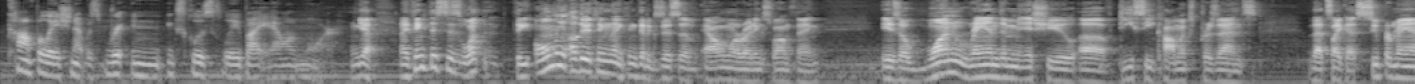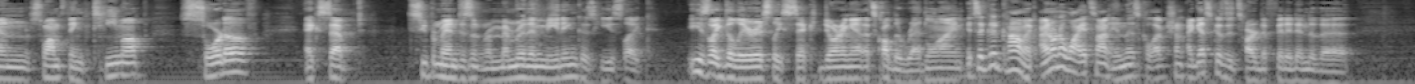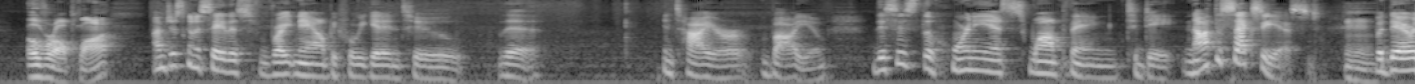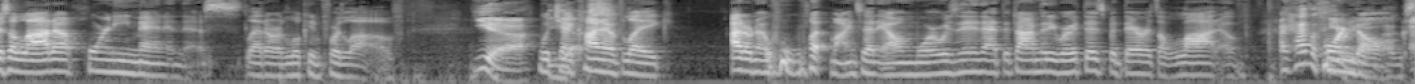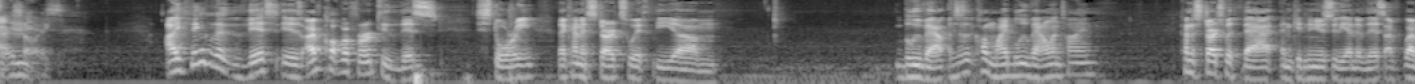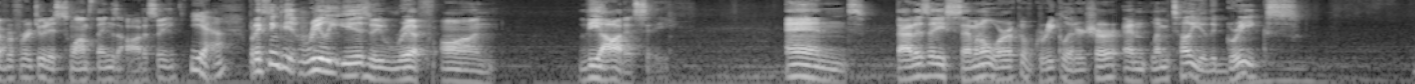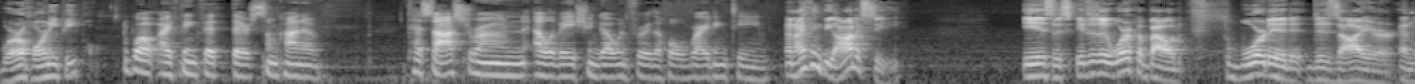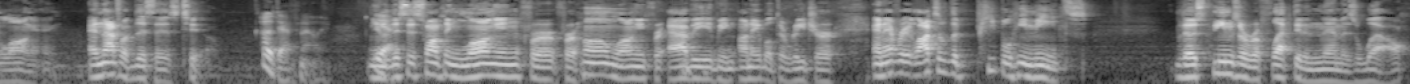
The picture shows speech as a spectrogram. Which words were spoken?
compilation that was written exclusively by Alan Moore. Yeah, and I think this is one. The only other thing that I think that exists of Alan Moore writing Swamp Thing is a one random issue of DC Comics Presents that's like a Superman Swamp Thing team up, sort of, except Superman doesn't remember them meeting because he's like he's like deliriously sick during it. That's called the Red Line. It's a good comic. I don't know why it's not in this collection. I guess because it's hard to fit it into the overall plot. I'm just going to say this right now before we get into the entire volume. This is the horniest swamp thing to date. Not the sexiest, mm-hmm. but there is a lot of horny men in this that are looking for love, Yeah, which I kind of like. I don't know what mindset Alan Moore was in at the time that he wrote this, but there is a lot of I have a horn on that, dogs in actually. this. I think that this is I've called, referred to this story that kind of starts with the um, blue val. Is it called My Blue Valentine? Kind of starts with that and continues to the end of this. I've, I've referred to it as Swamp Thing's Odyssey, Yeah. but I think it really is a riff on the Odyssey, and that is a seminal work of Greek literature. And let me tell you, the Greeks were a horny people. Well, I think that there's some kind of testosterone elevation going through the whole writing team. and I think the Odyssey is is, it is a work about thwarted desire and longing, and that's what this is too. Oh, definitely. You know, Yeah. this is Swamp Thing longing for for home, longing for Abby, being unable to reach her, and every lots of the people he meets, those themes are reflected in them as well.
